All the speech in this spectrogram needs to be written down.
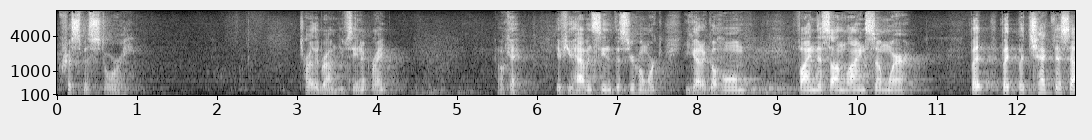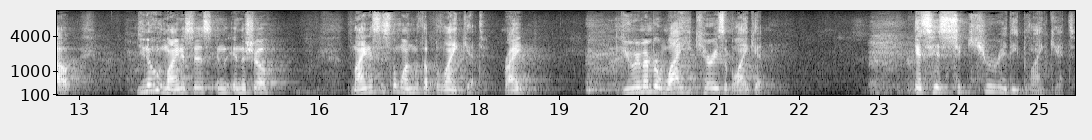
Christmas story. Charlie Brown, you've seen it, right? Okay. If you haven't seen it, this is your homework. You got to go home, find this online somewhere. But, but, but check this out. Do you know who Linus is in, in the show? Linus is the one with a blanket, right? Do you remember why he carries a blanket? It's his security blanket.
